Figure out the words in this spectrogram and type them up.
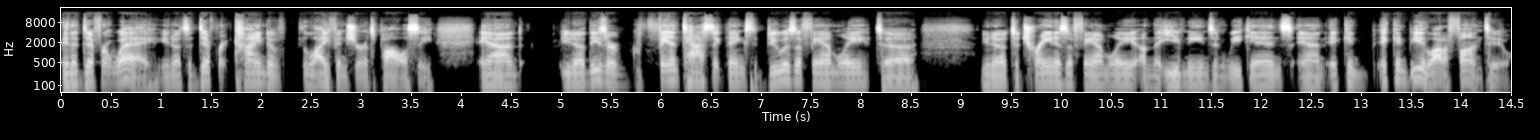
in a different way. You know it's a different kind of life insurance policy. And you know these are fantastic things to do as a family to you know to train as a family on the evenings and weekends and it can it can be a lot of fun too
